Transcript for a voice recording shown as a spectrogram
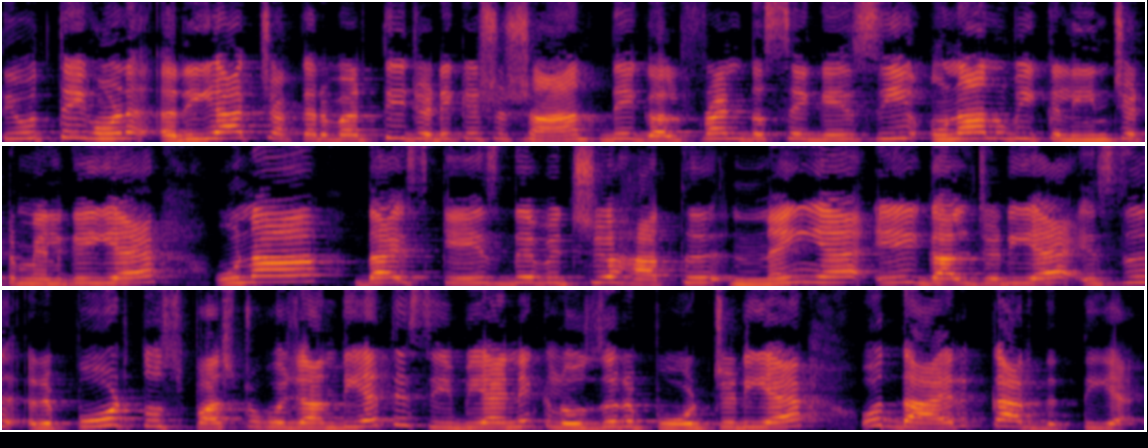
ਤੇ ਉੱਥੇ ਹੁਣ ਰਿਆ ਚੱਕਰਵਰਤੀ ਜਿਹੜੇ ਕਿ ਸੁਸ਼ਾਂਤ ਦੇ ਗਰਲਫ੍ਰੈਂਡ ਦੱਸੇ ਗਏ ਸੀ, ਉਹਨਾਂ ਨੂੰ ਵੀ ਕਲੀਨ ਚਿੱਟ ਮਿਲ ਗਈ ਹੈ। ਉਹਨਾਂ ਦਾ ਇਸ ਕੇਸ ਦੇ ਵਿੱਚ ਹੱਥ ਨਹੀਂ ਹੈ। ਇਹ ਗੱਲ ਜਿਹੜੀ ਹੈ, ਇਸ ਰਿਪੋਰਟ ਤੋਂ ਸਪਸ਼ਟ ਹੋ ਜਾਂਦੀ ਹੈ ਤੇ ਸੀਬੀਆਈ ਨੇ ਕਲੋਜ਼ਰ ਰਿਪੋਰਟ ਜਿਹੜੀ ਹੈ, ਉਹ ਦਾਇਰ ਕਰ ਦਿੱਤੀ ਹੈ।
